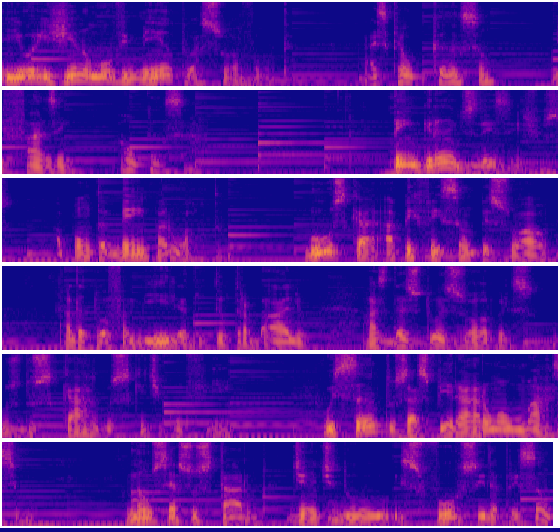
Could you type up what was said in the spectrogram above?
e originam movimento à sua volta, as que alcançam e fazem alcançar. Tem grandes desejos, aponta bem para o alto. Busca a perfeição pessoal, a da tua família, do teu trabalho, as das tuas obras, os dos cargos que te confiem. Os santos aspiraram ao máximo, não se assustaram diante do esforço e da pressão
